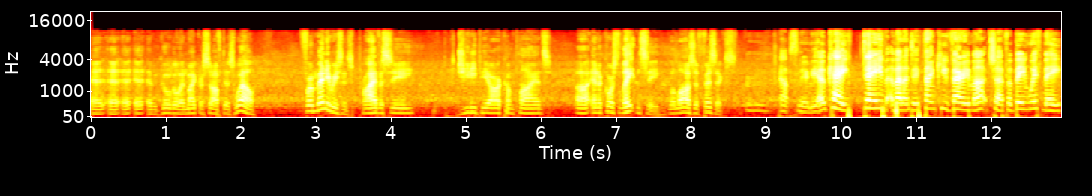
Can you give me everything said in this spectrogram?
and, and, and Google and Microsoft as well. For many reasons, privacy, GDPR compliance, uh, and of course latency, the laws of physics. Mm -hmm. Absolutely. Okay, Dave Vellante, thank you very much uh, for being with me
